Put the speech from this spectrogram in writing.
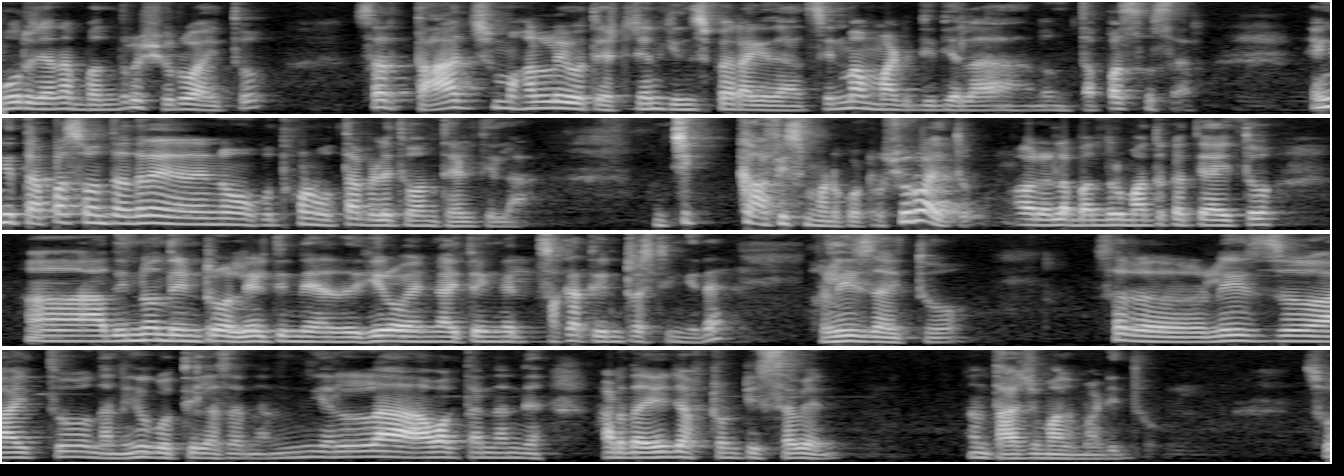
ಮೂರು ಜನ ಬಂದರು, ಶುರು ಆಯಿತು. ಸರ್ ತಾಜ್ ಮಹಲ್ ಇವತ್ತು ಎಷ್ಟು ಜನಕ್ಕೆ ಇನ್ಸ್ಪೈರ್ ಆಗಿದೆ? ಅದು ಸಿನಿಮಾ ಮಾಡಿದ್ದಿದೆಯಲ್ಲ, ಅದೊಂದು ತಪಸ್ಸು ಸರ್ ಹೆಂಗೆ ತಪಸ್ಸು ಅಂತಂದರೆ ನಾನು ಕುತ್ಕೊಂಡು ಉತ್ತಾ ಬೆಳೀತು ಅಂತ ಹೇಳ್ತಿಲ್ಲ. ಒಂದು ಚಿಕ್ಕ ಆಫೀಸ್ ಮಾಡಿಕೊಟ್ರು, ಶುರು ಆಯಿತು. ಅವರೆಲ್ಲ ಬಂದರು, ಮಾತುಕತೆ ಆಯಿತು. ಅದು ಇನ್ನೊಂದು ಇಂಟ್ರೋ ಅಲ್ಲಿ ಹೇಳ್ತೀನಿ, ಅದು ಹೀರೋ ಹೆಂಗಾಯಿತು ಹಿಂಗೆ ಸಖತ್ ಇಂಟ್ರೆಸ್ಟಿಂಗ್ ಇದೆ. ರಿಲೀಸ್ ಆಯಿತು. ಸರ್ ರಿಲೀಸ್ ಆಯಿತು. ನನಗೂ ಗೊತ್ತಿಲ್ಲ ಸರ್. ನನಗೆಲ್ಲ ಆವಾಗ ತಾನೆ ನನ್ನ at the age of twenty seven ನಾನು ತಾಜ್ ಮಹಲ್ ಮಾಡಿದ್ದು. ಸೊ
